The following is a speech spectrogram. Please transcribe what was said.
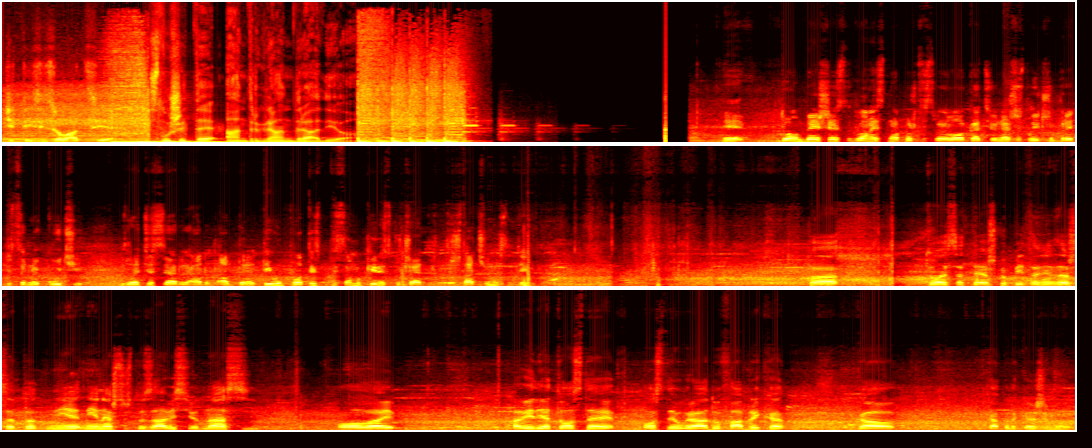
Izađite iz izolacije. Slušajte Underground Radio. E, Dom B612 napušta svoju lokaciju, nešto slično preti crnoj kući. Izleće se ar- ar- alternativu potisnuti samo kinesku četvrt. Šta ćemo sa tim? Pa, to je sad teško pitanje, znaš, sad to nije, nije nešto što zavisi od nas. Ovaj, pa vidi, eto, ostaje, ostaje u gradu fabrika kao, kako da kažemo,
